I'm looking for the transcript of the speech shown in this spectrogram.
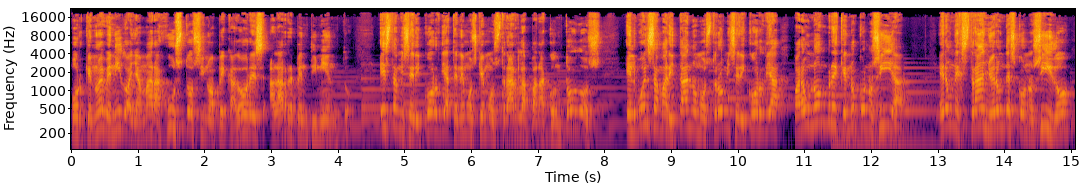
porque no he venido a llamar a justos sino a pecadores al arrepentimiento. Esta misericordia tenemos que mostrarla para con todos. El buen samaritano mostró misericordia para un hombre que no conocía. Era un extraño, era un desconocido,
